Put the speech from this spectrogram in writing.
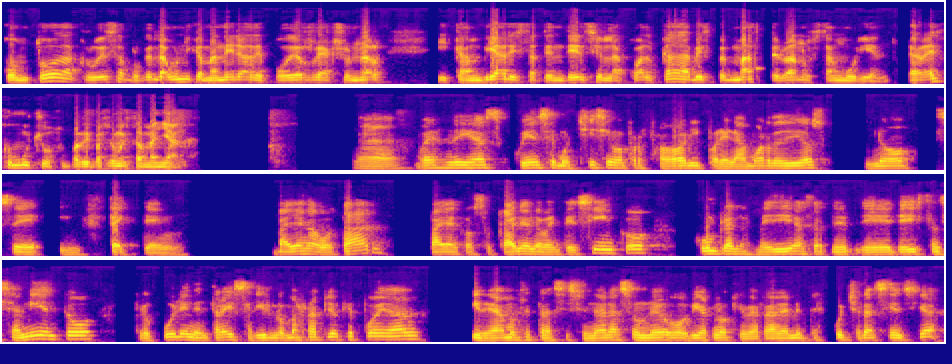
con toda crudeza, porque es la única manera de poder reaccionar y cambiar esta tendencia en la cual cada vez más peruanos están muriendo. Agradezco mucho su participación esta mañana. Buenos días, cuídense muchísimo, por favor, y por el amor de Dios, no se infecten vayan a votar, vayan con su caña 95, cumplan las medidas de, distanciamiento, procuren entrar y salir lo más rápido que puedan y veamos de transicionar hacia un nuevo gobierno que realmente escuche la ciencia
